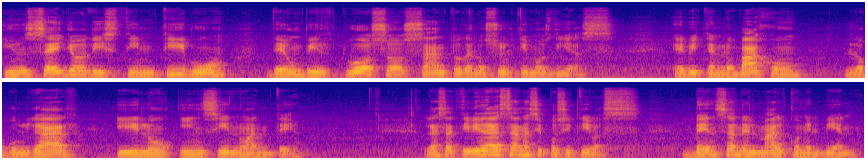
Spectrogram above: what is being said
y un sello distintivo de un virtuoso santo de los últimos días. Eviten lo bajo, lo vulgar y lo insinuante. Las actividades sanas y positivas. Venzan el mal con el bien.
